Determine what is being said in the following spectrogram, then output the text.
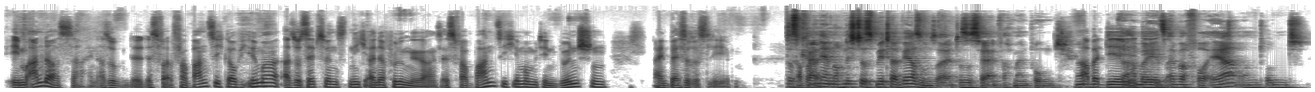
eben anders sein. Also es verband sich, glaube ich, immer, also selbst wenn es nicht an Erfüllung gegangen ist, es verband sich immer mit den Wünschen ein besseres Leben. Das aber, kann ja noch nicht das Metaversum sein. Das ist ja einfach mein Punkt. Ne? Aber die, da haben wir jetzt einfach VR und und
